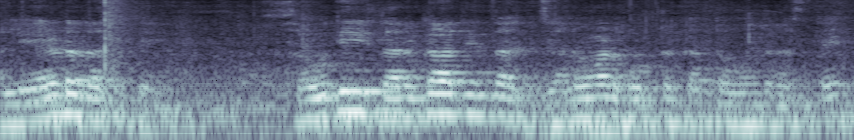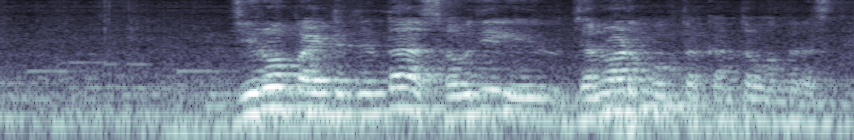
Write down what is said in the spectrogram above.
ಅಲ್ಲಿ ಎರಡು ರಸ್ತೆ. ಸೌದಿ ದರ್ಗಾದಿಂದ ಜನವಾಡ ಹೋಗ್ತಕ್ಕಂಥ ಒಂದು ರಸ್ತೆ. ಜೀರೋ ಪಾಯಿಂಟ್ದಿಂದ ಸೌದಿ ಜನವಾಡಕ್ಕೆ ಹೋಗ್ತಕ್ಕಂಥ ಒಂದು ರಸ್ತೆ.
